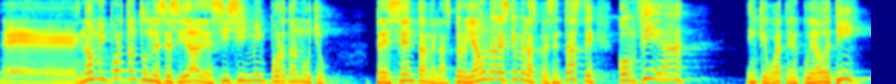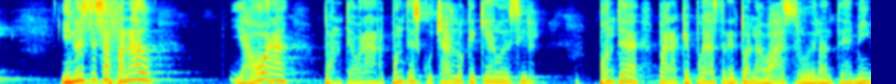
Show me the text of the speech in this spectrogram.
eh, no me importan tus necesidades, sí, sí, me importan mucho, preséntamelas, pero ya una vez que me las presentaste, confía en que voy a tener cuidado de ti y no estés afanado. Y ahora ponte a orar, ponte a escuchar lo que quiero decir. Ponte para que puedas traer tu alabastro delante de mí.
